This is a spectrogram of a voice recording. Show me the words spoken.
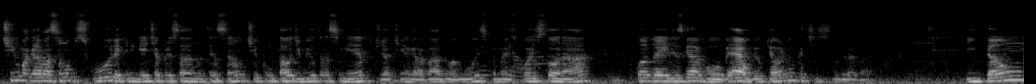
tinham uma gravação obscura, que ninguém tinha prestado atenção, tipo um tal de Milton Nascimento, que já tinha gravado uma música, mas foi estourar quando a Elis gravou. É, o Belchior nunca tinha sido gravado. Então,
